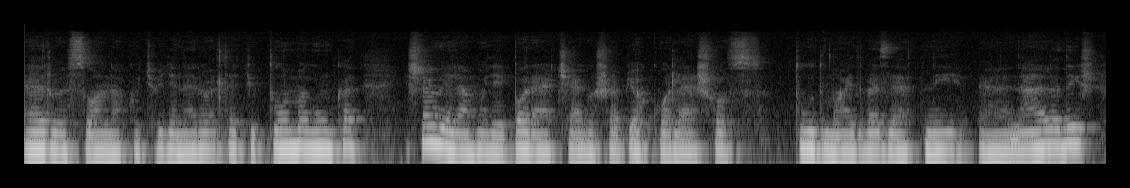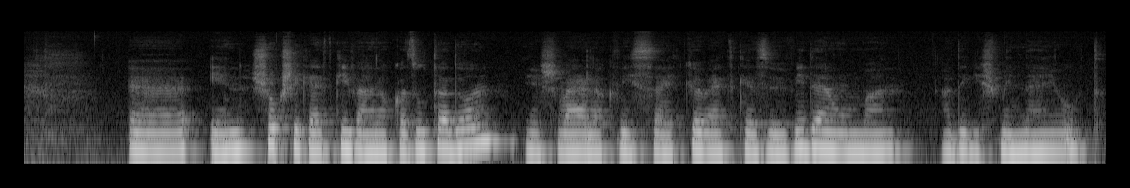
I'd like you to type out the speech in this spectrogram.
erről szólnak, hogy hogyan erőltetjük túl magunkat, és remélem, hogy egy barátságosabb gyakorláshoz tud majd vezetni nálad is. Én sok sikert kívánok az utadon, és várlak vissza egy következő videómban. Addig is minden jót!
